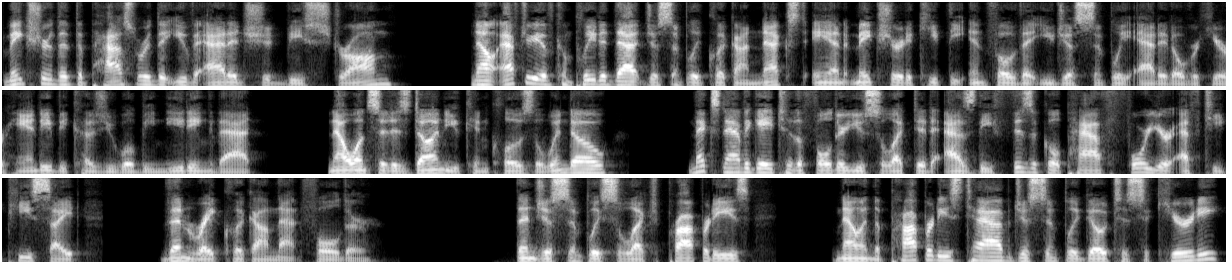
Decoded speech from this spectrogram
Make sure that the password that you've added should be strong. Now, after you have completed that, just simply click on next and make sure to keep the info that you just simply added over here handy because you will be needing that. Now, once it is done, you can close the window. Next, navigate to the folder you selected as the physical path for your FTP site, then right click on that folder. Then just simply select Properties. Now in the Properties tab, just simply go to Security.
